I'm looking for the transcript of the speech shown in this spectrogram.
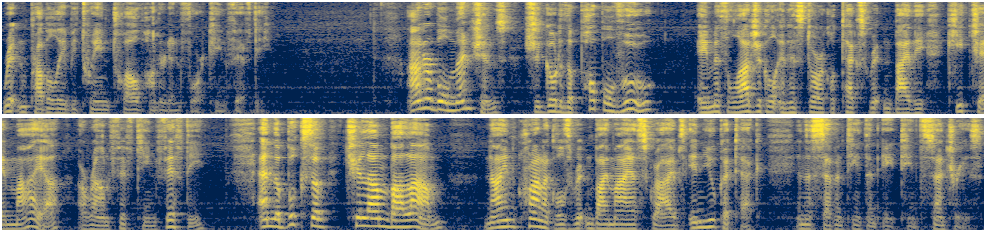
written probably between 1200 and 1450. Honorable mentions should go to the Popol Vuh, a mythological and historical text written by the Quiche Maya around 1550, and the books of Chilam Balam, nine chronicles written by Maya scribes in Yucatec in the 17th and 18th centuries.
